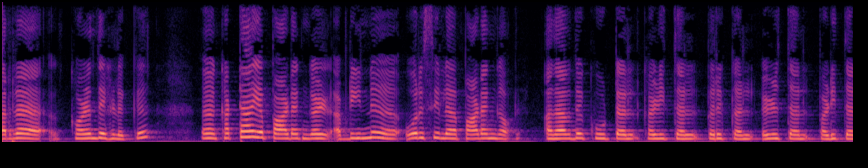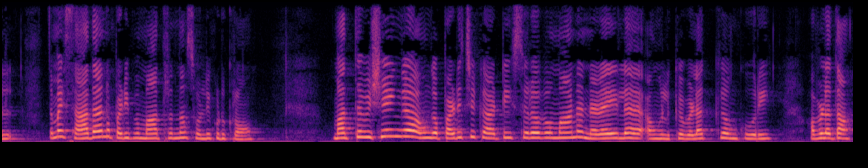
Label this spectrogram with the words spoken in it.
வர்ற குழந்தைகளுக்கு கட்டாய பாடங்கள் அப்படின்னு ஒரு சில பாடங்கள் அதாவது கூட்டல் கழித்தல் பெருக்கல் எழுத்தல் படித்தல் இந்த மாதிரி சாதாரண படிப்பு மாத்திரம்தான் சொல்லி கொடுக்குறோம். மற்ற விஷயங்க அவங்க படித்து காட்டி சுலபமான நிலையில் அவங்களுக்கு விளக்கம் கூறி அவ்வளோதான்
